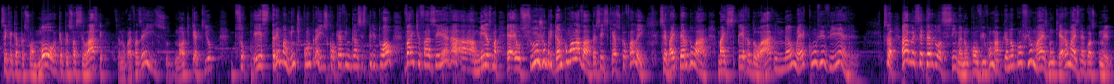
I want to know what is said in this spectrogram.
você quer que a pessoa morra, que a pessoa se lasque, você não vai fazer isso. Note que aqui eu sou extremamente contra isso. Qualquer vingança espiritual vai te fazer a, a mesma. É, é, o sujo brigando com o mal lavado. Aí você esquece o que eu falei. Você vai perdoar. Mas perdoar não é conviver. Ah, mas você perdoou sim, mas não convivo mais, porque eu não confio mais, não quero mais negócio com ele.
